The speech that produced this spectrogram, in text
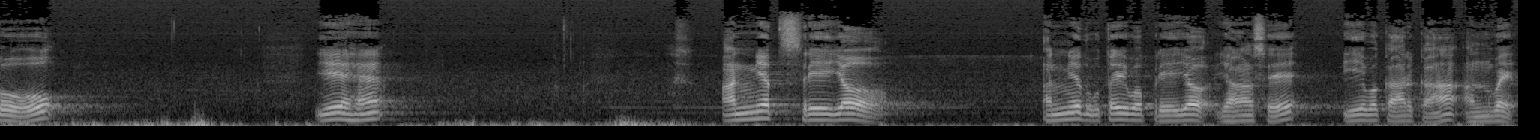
तो ये है अन्यत श्रेय। अन्यद उतव प्रेय। यहाँ से एवकार का अन्वय।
